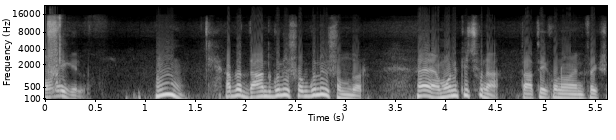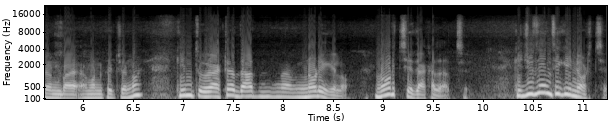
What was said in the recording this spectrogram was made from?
নড়ে গেল। হুম, আপনার দাঁতগুলো সবগুলোই সুন্দর। হ্যাঁ এমন কিছু না। তাতে কোনো ইনফেকশন বা এমন কিছু নয়। কিন্তু একটা দাঁত নড়ে গেল। নড়ছে, দেখা যাচ্ছে। কিছুদিন থেকেই নড়ছে।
